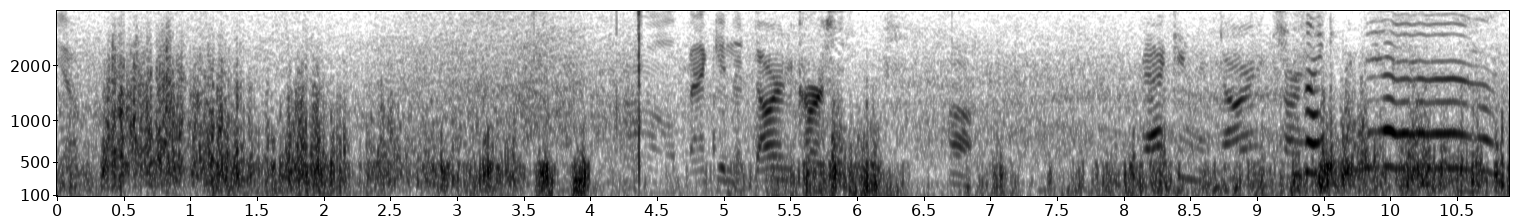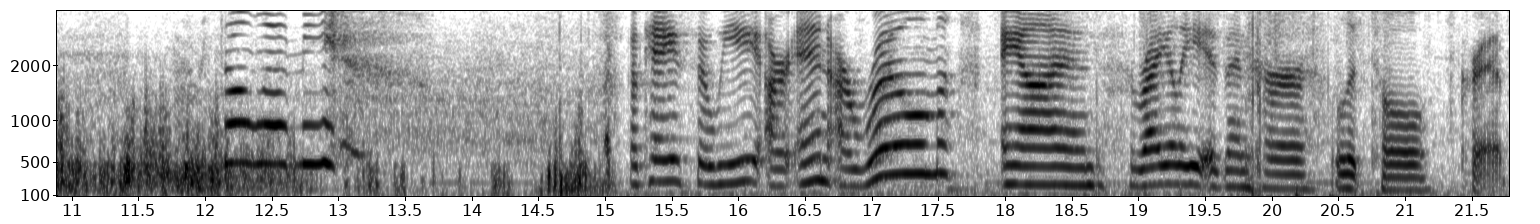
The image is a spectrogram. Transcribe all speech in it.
Yep. Oh, back in the darn car seat. Oh. Back in the darn car She's like, no, don't let me. Okay, so we are in our room and Ryleigh is in her little crib.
